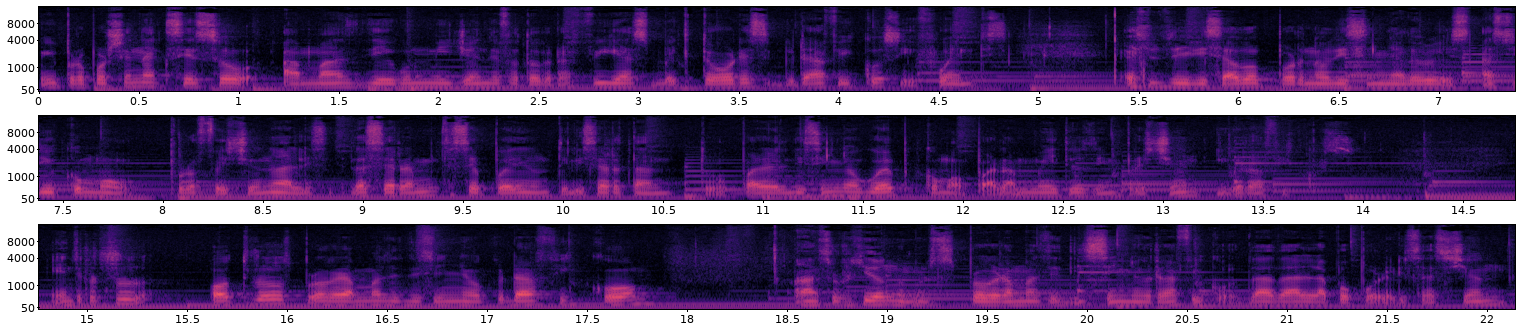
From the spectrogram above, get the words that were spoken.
y proporciona acceso a más de un millón de fotografías, vectores, gráficos y fuentes. Es utilizado por no diseñadores así como profesionales. Las herramientas se pueden utilizar tanto para el diseño web como para medios de impresión y gráficos. Entre otros, otros programas de diseño gráfico han surgido numerosos programas de diseño gráfico dada la popularización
